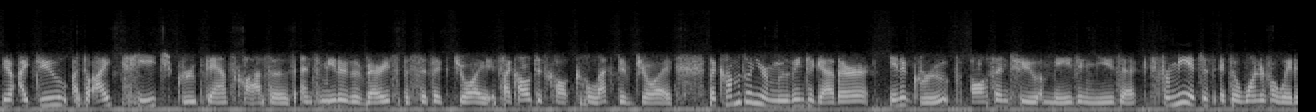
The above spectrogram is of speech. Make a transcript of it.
You know, I do. So I teach group dance classes, and to me, there's a very specific joy. Psychologists call it collective joy that comes when you're moving together in a group, often to amazing music. For me, it's just it's a wonderful way to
